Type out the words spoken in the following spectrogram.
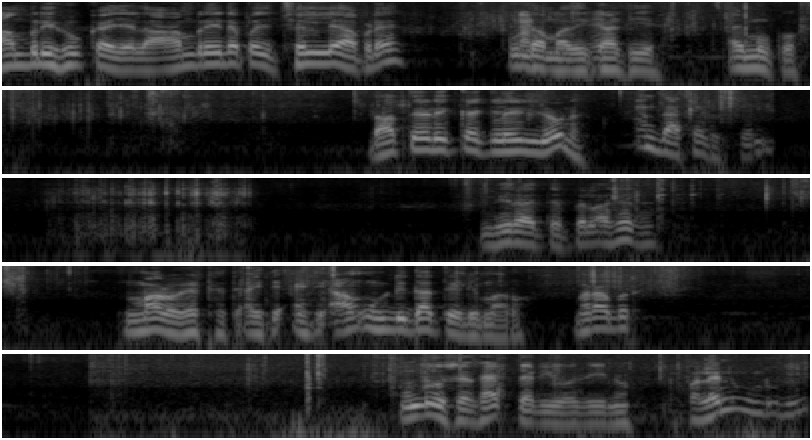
આંબરી હુકાય એટલે આંબરીને પછી છેલ્લે આપણે કુંડામાંથી કાઢીએ. અહીં મૂકો. દાંતેડી કંઈક લઈ લ્યો ને. દાંતેડી છે. નિરાતે પેલા છે ને મારો હેઠેથી અહીંથી અહીંથી આમ ઊંડી દાંતેડી મારો. બરાબર? ઊંડું છે સાહેબ તરી વધીનું ભલે ને ઊંડું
